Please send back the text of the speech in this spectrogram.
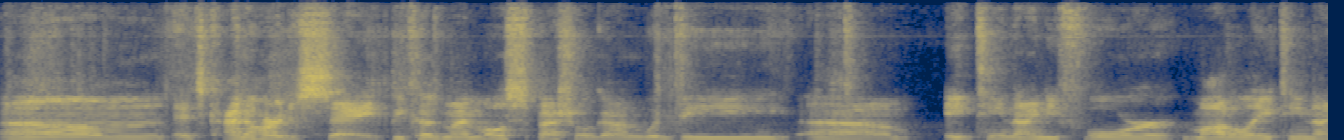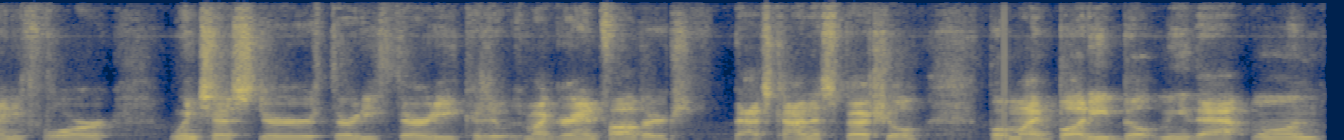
Um, it's kind of hard to say because my most special gun would be um, 1894 model 1894 Winchester 3030 because it was my grandfather's. That's kind of special. But my buddy built me that one.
